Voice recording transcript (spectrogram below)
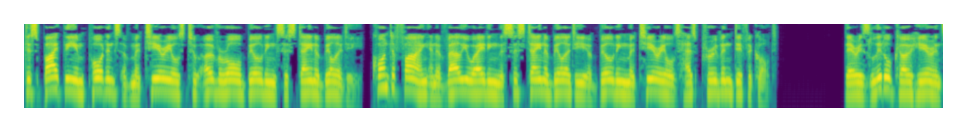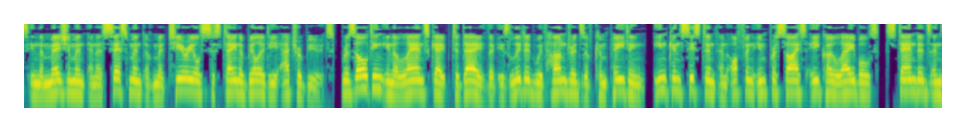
Despite the importance of materials to overall building sustainability, quantifying and evaluating the sustainability of building materials has proven difficult there is little coherence in the measurement and assessment of materials' sustainability attributes, resulting in a landscape today that is littered with hundreds of competing, inconsistent and often imprecise eco-labels, standards and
